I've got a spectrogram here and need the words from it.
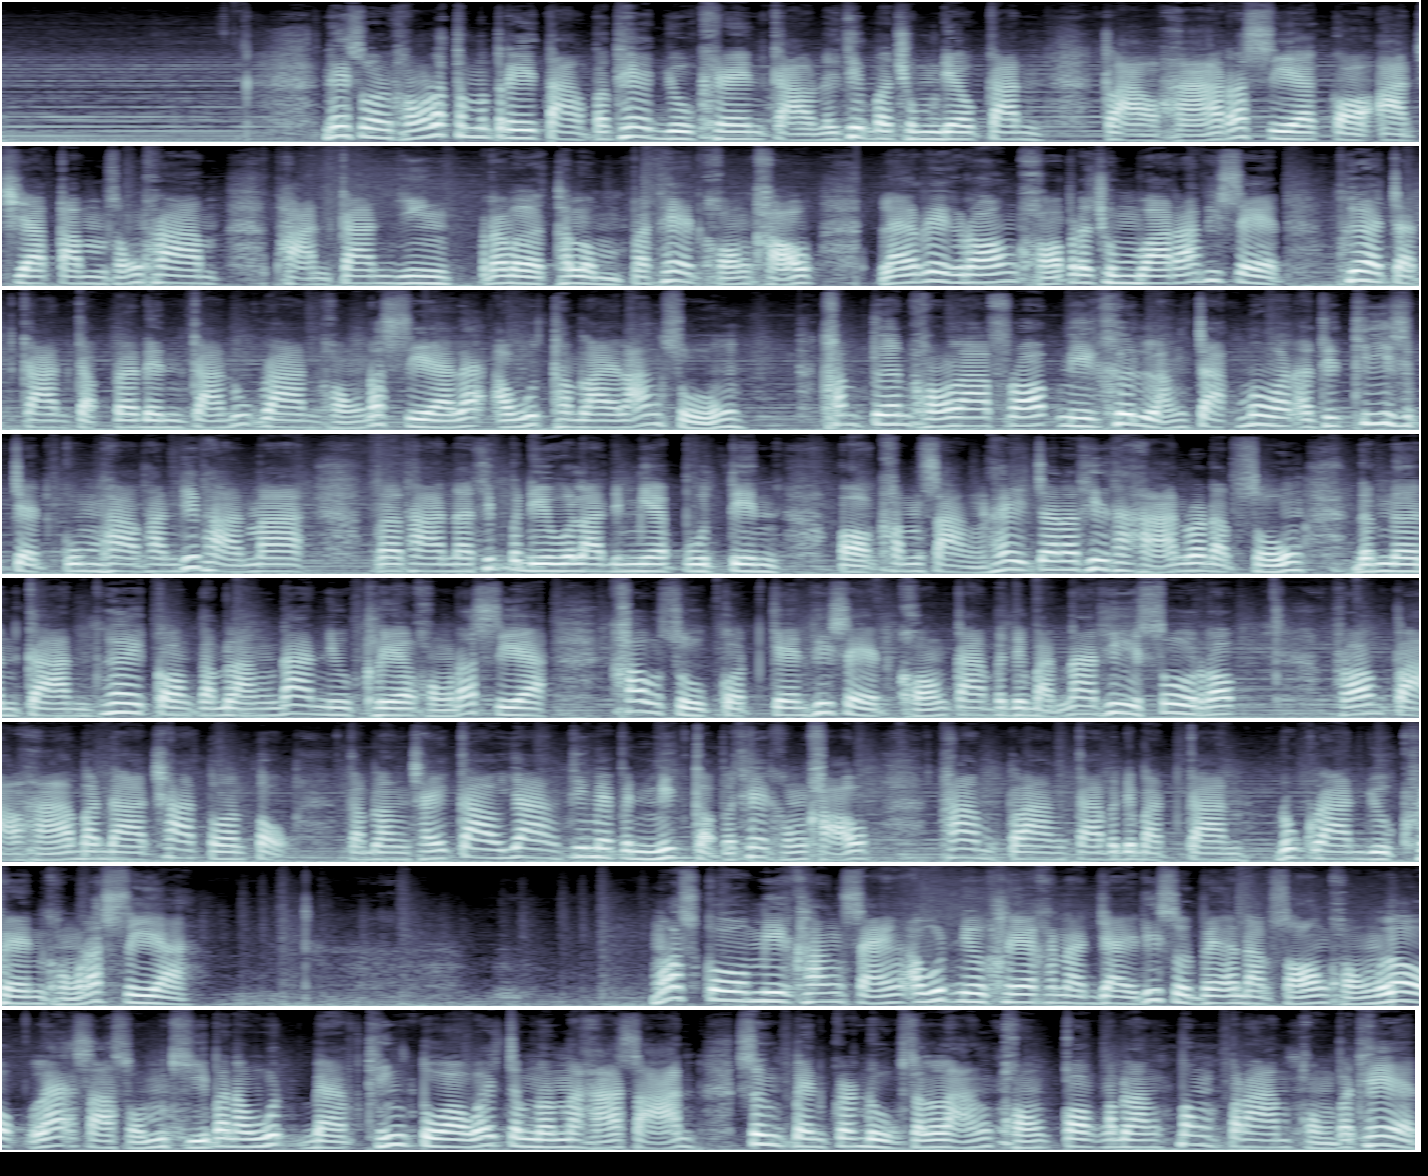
ในส่วนของรัฐมนตรีต่างประเทศยูเครนกล่าวในที่ประชุมเดียวกัน กล่าวหารัสเซียก่ออาชญากรรมสงคราม ผ่านการยิงระเบิดถล่มประเทศของเขา และเรียกร้องขอประชุมวาระพิเศษ เพื่อจัดการกับประเด็นการลุกรานของรัสเซียและอาวุธทำลายล้างสูง คำเตือนของลาฟรอฟมีขึ้นหลังจากเมื่อวันอาทิตย์ที่ 27 กุมภาพันธ์ที่ผ่านมา ประธานาธิบดีวลาดิเมียร์ปูติน ออกคำสั่งให้เจ้าหน้าที่ทหารระดับสูงดำเนินการเพื่อให้กองกำลังด้านนิวเคลียร์ของรัสเซีย เข้าสู่กฎเกณฑ์พิเศษของการปฏิบัติหน้าที่สู้รบ พร้อมกล่าวหาบรรดาชาติตะวันตกกำลังใช้ก้าวย่างที่ไม่เป็นมิตรกับประเทศของเขา ท่ามกลางการปฏิบัติการลุกรานยูเครนของรัสเซีย มอสโกมีคลังแสงอาวุธนิวเคลียร์ขนาดใหญ่ที่สุดเป็นอันดับสองของโลก และสะสมขีปนาวุธแบบทิ้งตัวไว้จำนวนมหาศาล ซึ่งเป็นกระดูกสันหลังของกองกำลังป้องปรามของประเทศ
